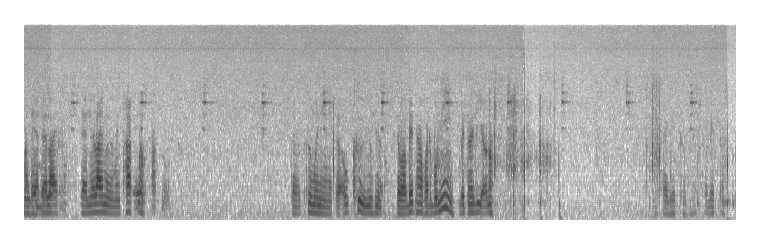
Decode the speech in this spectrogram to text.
มันแดดได้หลายแดดได้หลายมือมันคักเออเนาะคักโลดแต่คือมื้อนี้เนี่ยก็เอาคืออยู่พี่เนาะแต่ว่าเบ็ดเฮาก็บ่มีเบ็ดน้อยเดียวเนาะใส่เบ็ดก่อนใส่เบ็ดก่อน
